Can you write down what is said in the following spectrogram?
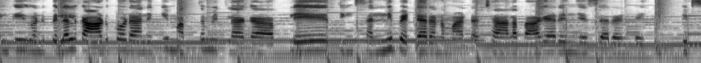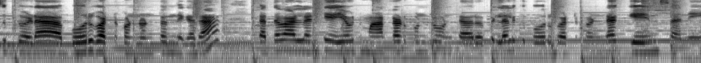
ఇంక ఇదిగోండి పిల్లలకి ఆడుకోవడానికి మొత్తం ఇట్లాగా ప్లే థింగ్స్ అన్ని పెట్టారనమాట చాలా బాగా అరేంజ్ చేశారండి. కిడ్స్ కూడా బోరు కొట్టకుండా ఉంటుంది కదా. పెద్దవాళ్ళంటే ఏ ఒకటి మాట్లాడుకుంటూ ఉంటారు. పిల్లలకి బోరు కొట్టకుండా గేమ్స్ అని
